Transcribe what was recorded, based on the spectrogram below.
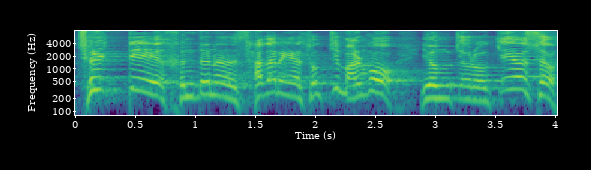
절대 흔드는 사단에게 속지 말고 영적으로 깨어서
